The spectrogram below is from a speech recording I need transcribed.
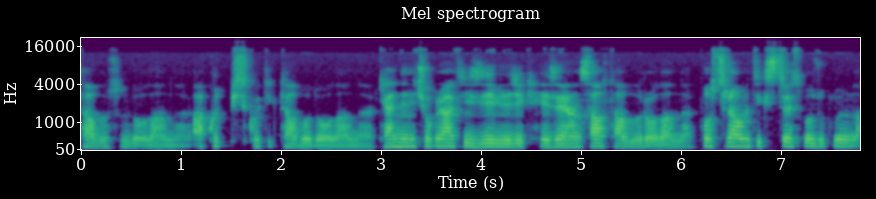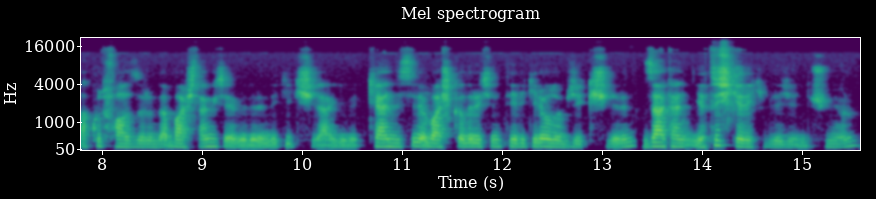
tablosunda olanlar, akut psikotik tabloda olanlar, kendini çok rahat izleyebilecek hezeyansal tabloları olanlar, posttraumatik stres bozukluğunun akut fazlarında, başlangıç evrelerindeki kişiler gibi kendisi ve başkaları için tehlikeli olabilecek kişilerin zaten yatış gerekebileceğini düşünüyorum.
